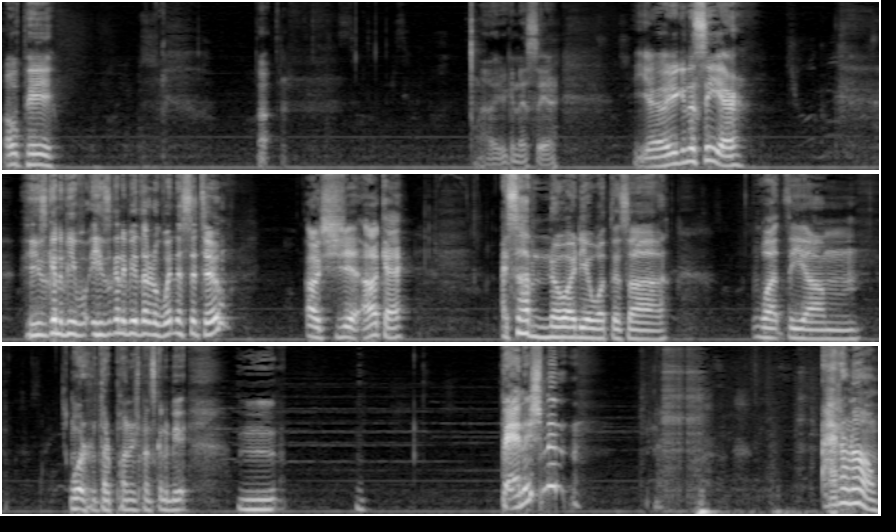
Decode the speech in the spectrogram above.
OP. Oh. oh, you're gonna see her. Yo, you're gonna see her. He's gonna be he's gonna be there to witness it too. Oh shit. Okay. I still have no idea what this uh, what the um, what their punishment's gonna be. M- banishment. I don't know.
